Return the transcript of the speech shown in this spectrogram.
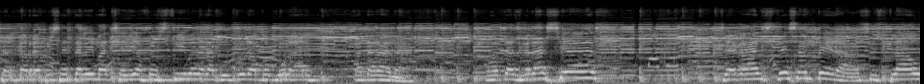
del que representa la imatgeria festiva de la cultura popular catalana. Moltes gràcies, gegants de Sant Pere. Si us plau,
